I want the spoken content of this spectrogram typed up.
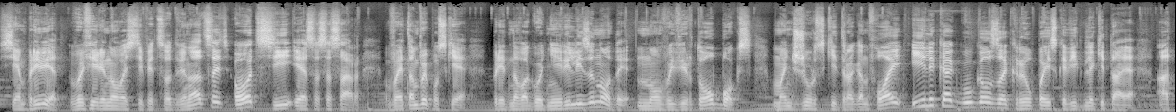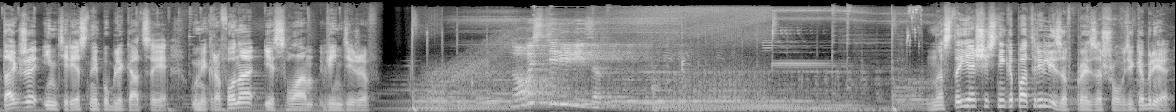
Всем привет! В эфире новости 512 от CSSR. В этом выпуске предновогодние релизы ноды, новый VirtualBox, маньчжурский Dragonfly или как Google закрыл поисковик для Китая, а также интересные публикации. У микрофона Ислам Виндижев. Новости релизов. Настоящий снегопад релизов произошел в декабре.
